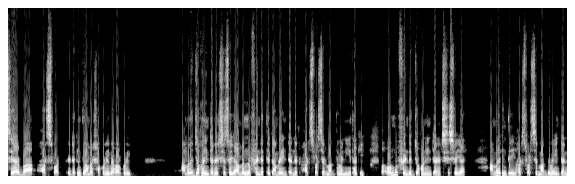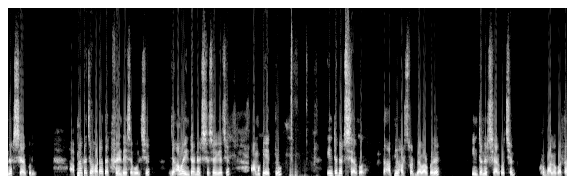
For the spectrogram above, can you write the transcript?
শেয়ার বা হটস্পট এটা কিন্তু আমরা সকলেই ব্যবহার করি। আমাদের যখন ইন্টারনেট শেষ হয়ে যায়, আমরা অন্য ফ্রেন্ডের থেকে আমরা ইন্টারনেট হটস্পটস এর মাধ্যমে নিয়ে থাকি বা অন্য ফ্রেন্ডের যখন ইন্টারনেট শেষ হয়ে যায়, আমরা কিন্তু এই হটস্পটস এর মাধ্যমে ইন্টারনেট শেয়ার করি। আপনার কাছে হঠাৎ এক ফ্রেন্ড এসে বলছে যে, আমার ইন্টারনেট শেষ হয়ে গেছে, আমাকে একটু ইন্টারনেট শেয়ার করো। তা আপনি হটস্পট ব্যবহার করে ইন্টারনেট শেয়ার করছেন, খুব ভালো কথা।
